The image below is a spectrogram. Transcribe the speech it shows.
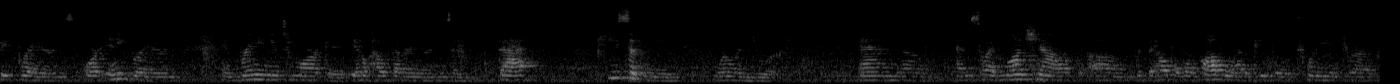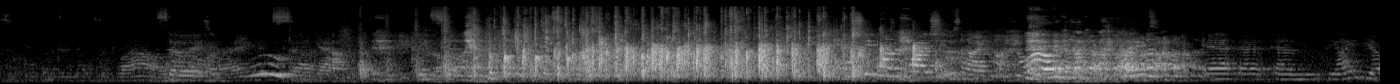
big brands or any brand and bringing it to market, it'll help veterinarians and that piece of me will endure. And, um, and so I've launched now, um, with the help of an awful lot of people, 28 drugs and veterinary medicine. Wow. So, Crazy, right? It's, uh, Yeah. It's, uh, And she wondered why she was an icon. Right? And, and- and the idea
